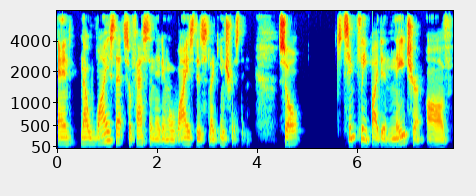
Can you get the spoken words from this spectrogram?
And now, why is that so fascinating, or why is this like interesting? So, simply by the nature of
